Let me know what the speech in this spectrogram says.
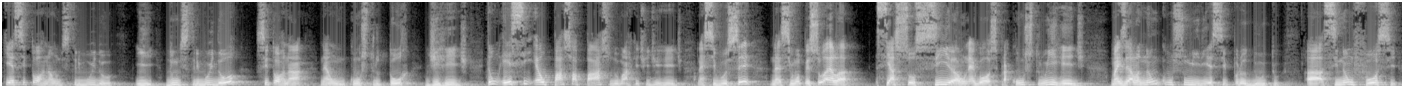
que é se tornar um distribuidor. E de um distribuidor se tornar né, um construtor de rede. Então esse é o passo a passo do marketing de rede. Né? Se você, né, se uma pessoa ela se associa a um negócio para construir rede, mas ela não consumiria esse produto ah, se não fosse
